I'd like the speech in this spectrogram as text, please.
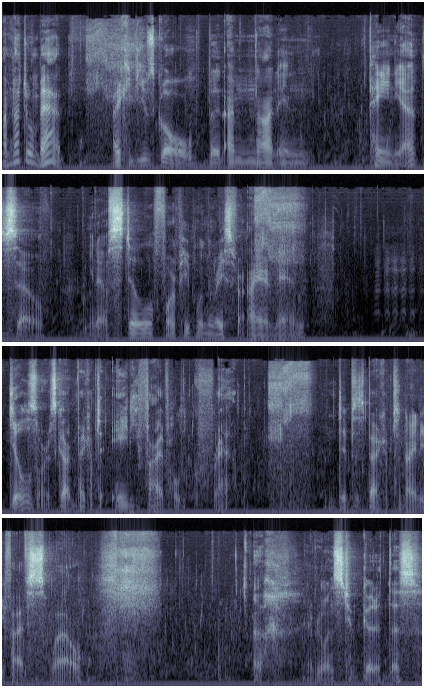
I'm not doing bad. I could use gold, but I'm not in pain yet, so you know, still four people in the race for Iron Man. Gilzor's gotten back up to 85, holy crap. And Dibs is back up to 95, swell. Ugh, everyone's too good at this.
